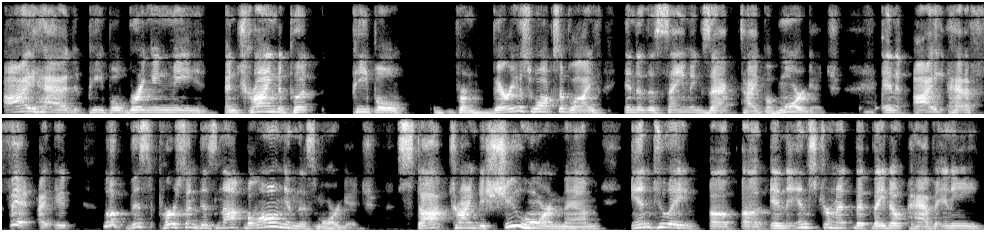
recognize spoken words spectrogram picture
I had people bringing me and trying to put people from various walks of life into the same exact type of mortgage. And I had a fit. I, it, look, this person does not belong in this mortgage. Stop trying to shoehorn them into a, a, a an instrument that they don't have any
